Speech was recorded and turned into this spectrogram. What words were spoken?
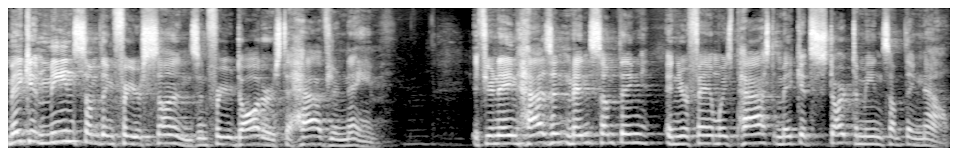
Make it mean something for your sons and for your daughters to have your name. If your name hasn't meant something in your family's past, make it start to mean something now.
